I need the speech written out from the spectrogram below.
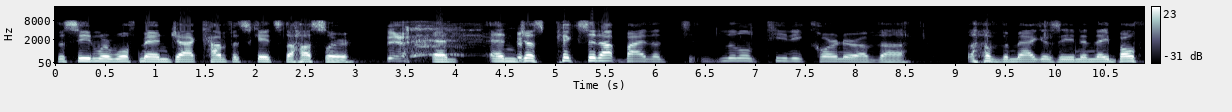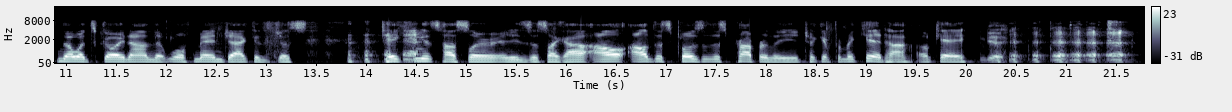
the scene where Wolfman Jack confiscates the hustler yeah, and and just picks it up by the t- little teeny corner of the of the magazine, and they both know what's going on. That Wolfman Jack is just taking his hustler, and he's just like, "I'll, I'll, I'll dispose of this properly." You took it from a kid, huh? Okay. Yeah.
